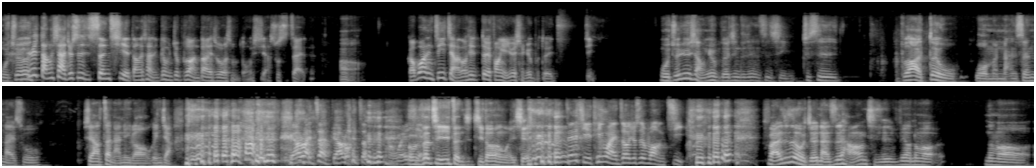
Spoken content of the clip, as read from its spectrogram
我觉得，因为当下就是生气的当下，你根本就不知道你到底说了什么东西啊。说实在的，嗯，搞不好你自己讲的东西，对方也越想越不对劲。我觉得越想越不对劲这件事情，就是不知道对我我们男生来说，现在站男女咯，我跟你讲，不要乱站，不要乱站，很危险我们这险。集一整集都很危险。这一集听完之后就是忘记，反正就是我觉得男生好像其实没有那么那么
